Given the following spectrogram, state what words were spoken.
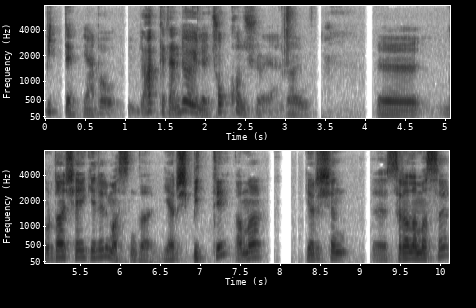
Bitti. Yani bu hakikaten de öyle. Çok konuşuyor yani. Aynen. Ee, buradan şeye gelelim aslında. Yarış bitti ama yarışın e, sıralaması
